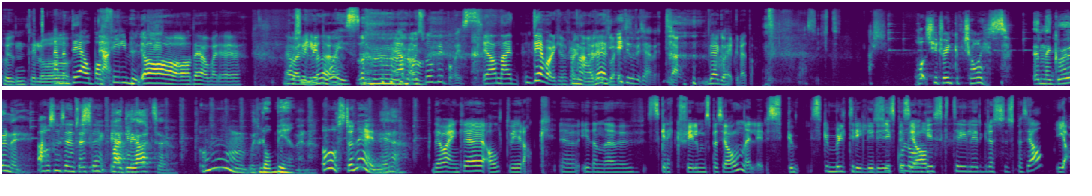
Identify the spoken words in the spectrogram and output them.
hun til å Nei, men det er jo bare film. Ja, det er jo bare Det er Boys will be boys. Ja, boys will be boys. ja, nei, det var det ikke noe klage på. Ikke, ikke så vidt jeg vet. Nei, det går helt greit, da. Det er sykt. Æsj. What's your drink of choice? A Negroni. I was going to say the same thing. Yeah. Magliato. Lobbyen. Oh, stunning. Yeah. Det var egentlig alt vi rakk eh, i denne skrekkfilmspesialen. Eller skum, skummel thriller-spesial. Psykologisk thriller-grøsse-spesial? Ja.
